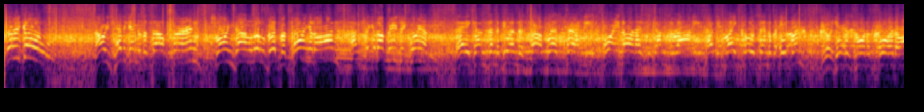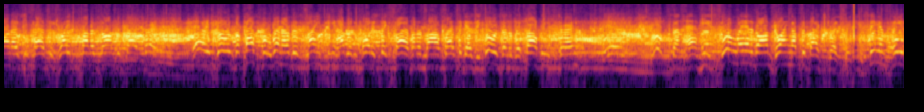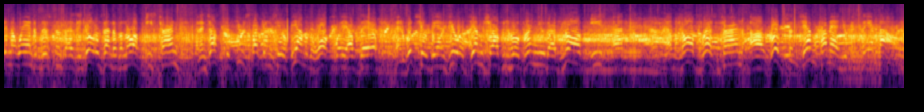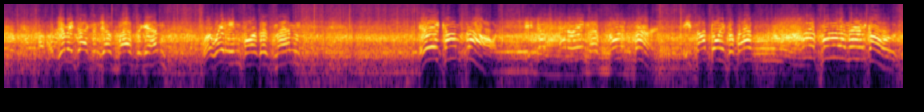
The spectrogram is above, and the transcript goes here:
There he goes. Now he's heading into the south turn, slowing down a little bit, but pouring it on, and pick it up easy, Quinn. There he comes into view in the southwest turn. He's pouring on as he comes around. He's hugging right close into the apron. You'll hear his motor pour it on as he passes right in front of us on the south turn. There he goes, the possible winner of this 1946 500 mile classic as he goes into the southeast turn is Wilson, and he's still going up the backstretch. We can see him fading away into the distance as he goes into the northeast turn, and in just a few seconds he'll be under the walkway up there, and which will be in view of Jim Shelton, who will bring you that northeast and, and northwest turn of uh, Robeson. Jim, come in. You can see him now. Well, Jimmy Jackson just passed again. We're waiting for this man. Here he comes now. He's just entering this north turn. He's not going so fast. The last mile, and there he goes.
